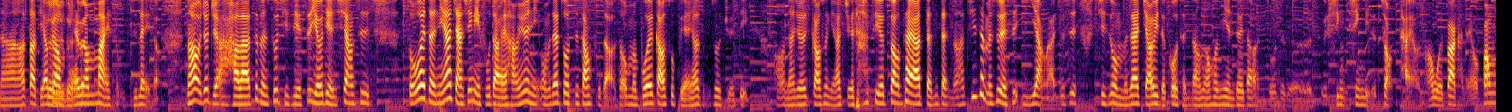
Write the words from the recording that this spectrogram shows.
啊，到底要不要买，要不要卖什么之类的。然后我就觉得，好啦，这本书其实也是有点像是所谓的你要讲心理辅导也好，因为你我们在做智商辅导的时候，我们不会告诉别人要怎么做决定。哦，那就告诉你要觉察自己的状态啊，等等啊。其实这本书也是一样啦，就是其实我们在交易的过程当中会面对到很多这个这个心心理的状态哦。然后尾爸可能有帮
